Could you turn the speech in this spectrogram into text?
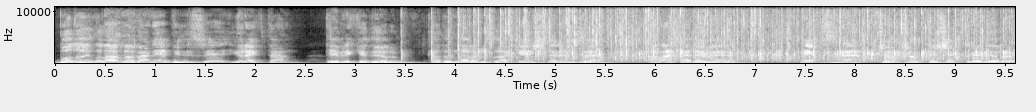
Bu duygularla ben hepinizi yürekten tebrik ediyorum. Kadınlarımıza, gençlerimize, ana kademeye hepsine çok çok teşekkür ediyorum.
